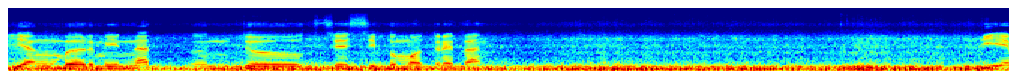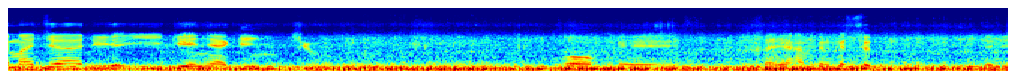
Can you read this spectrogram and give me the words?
yang berminat untuk sesi pemotretan. DM aja di IG-nya Gincu. Oke. Saya hampir kesut. Jadi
